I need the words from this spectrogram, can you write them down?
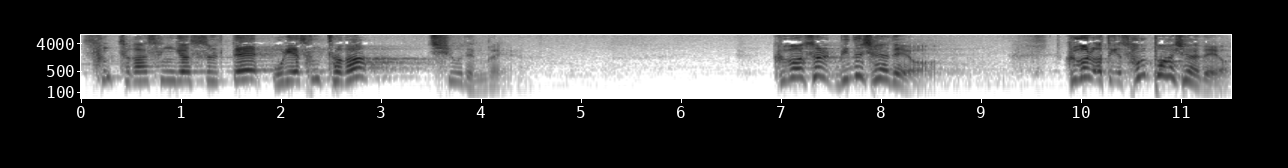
상처가 생겼을 때 우리의 상처가 치유된 거예요. 그것을 믿으셔야 돼요. 그걸 어떻게 선포하셔야 돼요.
